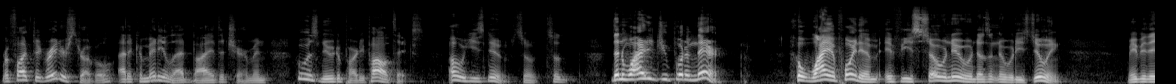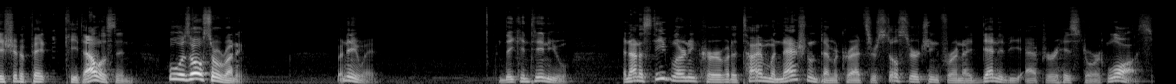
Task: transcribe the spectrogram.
reflect a greater struggle at a committee led by the chairman who is new to party politics. Oh, he's new. So, so then why did you put him there? why appoint him if he's so new and doesn't know what he's doing? Maybe they should have picked Keith Ellison, who was also running. But anyway, they continue. And on a steep learning curve at a time when national Democrats are still searching for an identity after a historic loss.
